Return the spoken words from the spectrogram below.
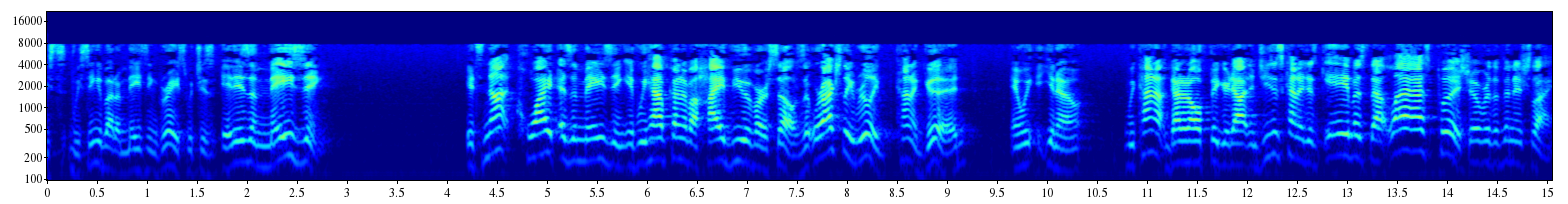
We, we sing about amazing grace, which is, it is amazing. It's not quite as amazing if we have kind of a high view of ourselves, that we're actually really kind of good, and we, you know, we kind of got it all figured out, and Jesus kind of just gave us that last push over the finish line,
